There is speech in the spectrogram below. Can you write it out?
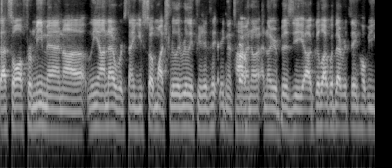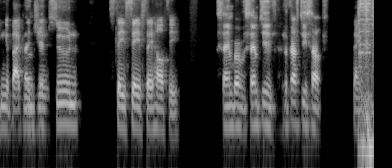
that's all for me, man. Uh, Leon Edwards, thank you so much. Really, really appreciate taking the time. I know, I know you're busy. Uh, good luck with everything. Hope you can get back in the gym you. soon. Stay safe, stay healthy. Same, brother. Same to you. Look after yourself. Thanks.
